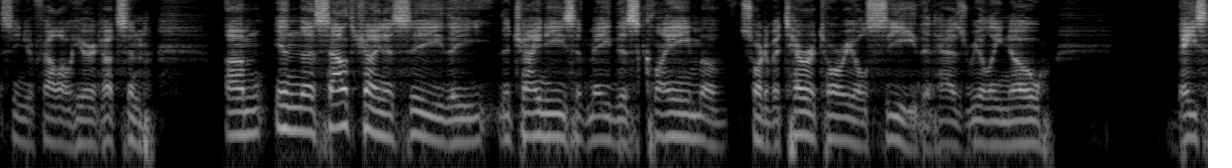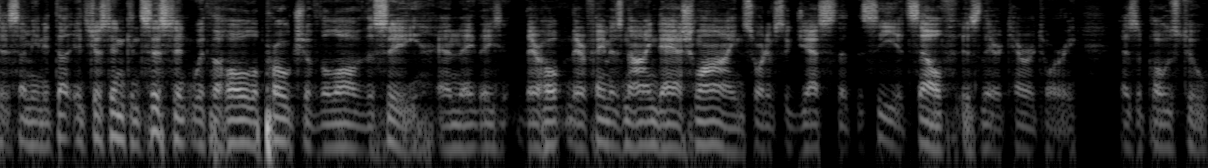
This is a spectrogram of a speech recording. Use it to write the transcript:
senior fellow here at Hudson. Um, in the South China Sea, the, the Chinese have made this claim of sort of a territorial sea that has really no basis. I mean, it it's just inconsistent with the whole approach of the law of the sea. And they, they their hope, their famous nine dash line sort of suggests that the sea itself is their territory, as opposed to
